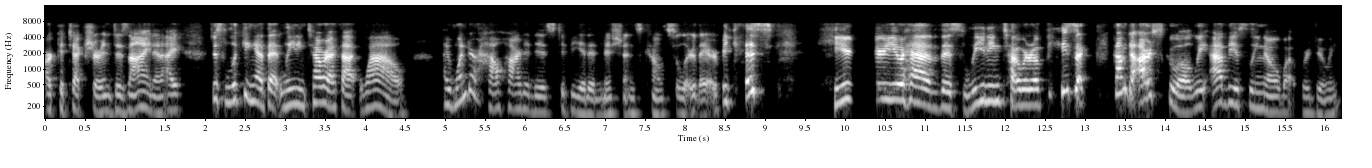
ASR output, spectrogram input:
architecture and design. And I just looking at that leaning tower, I thought, wow, I wonder how hard it is to be an admissions counselor there because here you have this leaning tower of Pisa. Come to our school. We obviously know what we're doing.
